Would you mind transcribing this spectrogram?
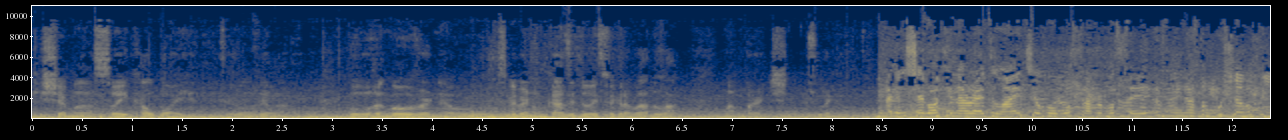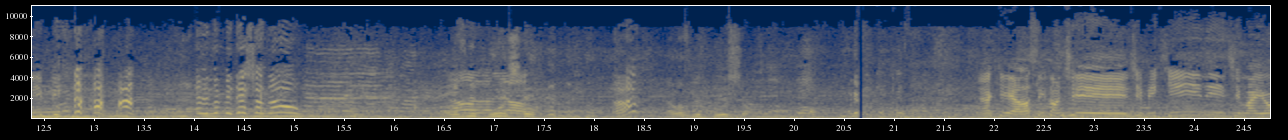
que chama Soy Cowboy. Vocês vão ver lá. O Hangover, né? O Se Beber Num Case 2 foi gravado lá, uma parte. Vai ser legal. A gente chegou aqui na Red Light, eu vou mostrar pra vocês. As meninas estão puxando o Felipe. Ele não me deixa, não! Elas me puxam. Hã? Elas me puxam. Aqui, elas ficam de, de biquíni, de maiô,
